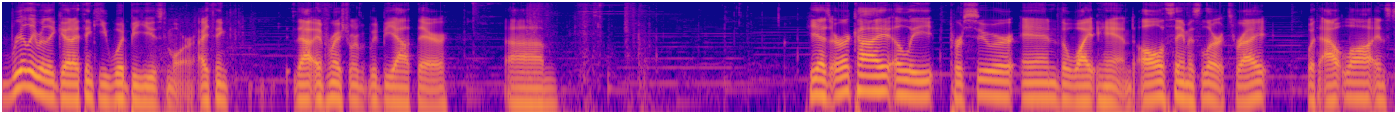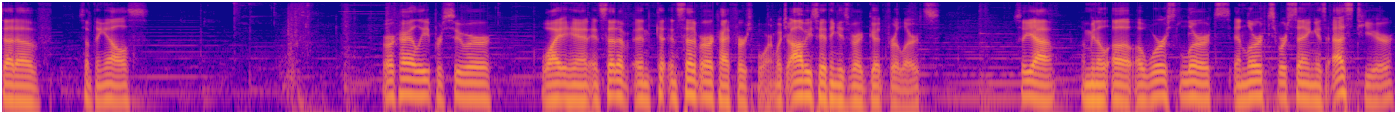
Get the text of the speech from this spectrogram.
really, really good, I think he would be used more. I think that information would, would be out there. Um, he has Uruk-hai, Elite, Pursuer, and the White Hand. All the same as Lurtz, right? With Outlaw instead of something else. Uruk-hai, Elite, Pursuer, White Hand instead of in, instead of Uruk-hai Firstborn, which obviously I think is very good for Lurtz. So yeah, I mean a, a worse Lurtz, and Lurtz we're saying is S tier.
